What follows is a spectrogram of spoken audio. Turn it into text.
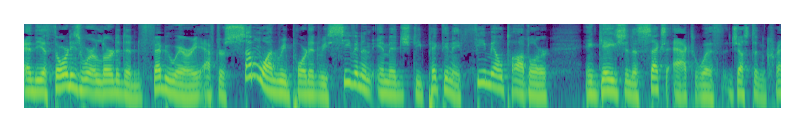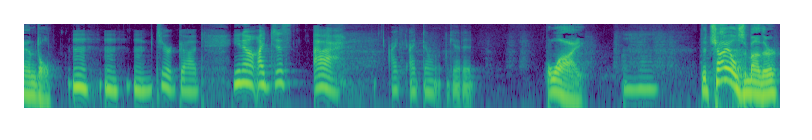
And the authorities were alerted in February after someone reported receiving an image depicting a female toddler engaged in a sex act with Justin Crandall. Mm, mm, mm. Dear God. You know, I just, ah, I, I don't get it. Why? Mm-hmm. The child's mother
